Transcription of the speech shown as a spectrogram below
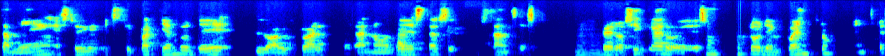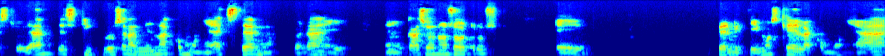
también estoy, estoy partiendo de lo habitual, ¿verdad? No de estas circunstancias. Pero sí, claro, es un punto de encuentro entre estudiantes, incluso la misma comunidad externa, ¿verdad? en el caso de nosotros, eh, permitimos que la comunidad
